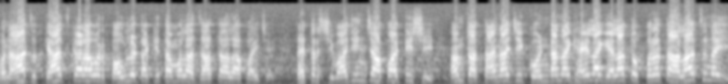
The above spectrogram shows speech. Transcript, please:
पण आज त्याच काळावर पावलं टाकीत आम्हाला जाता आला पाहिजे. नाहीतर शिवाजींच्या पाठीशी आमचा तानाजी कोंडाना घ्यायला गेला तो परत आलाच नाही.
